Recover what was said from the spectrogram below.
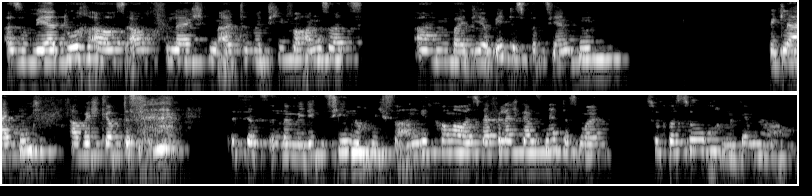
Also wäre durchaus auch vielleicht ein alternativer Ansatz ähm, bei Diabetespatienten begleitend. Aber ich glaube, das ist jetzt in der Medizin noch nicht so angekommen, aber es wäre vielleicht ganz nett, das mal zu versuchen, genau.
